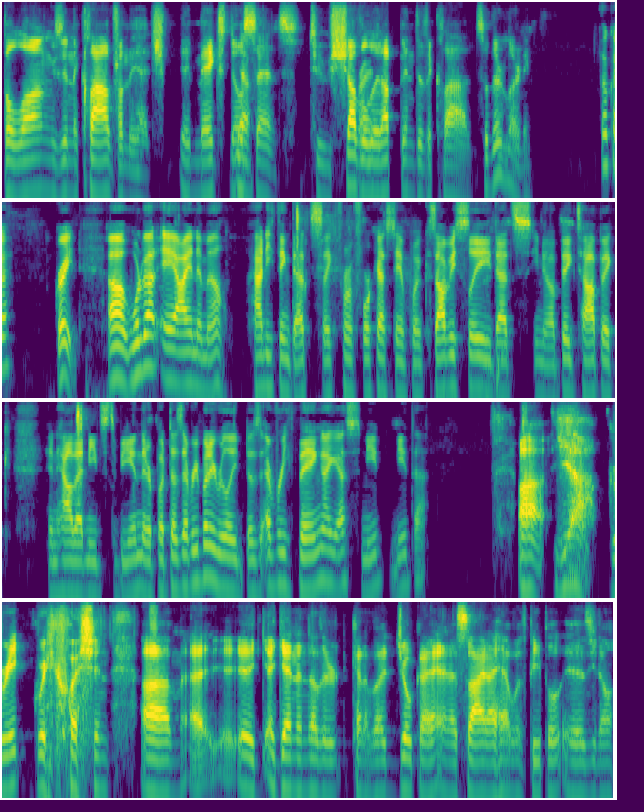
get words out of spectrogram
belongs in the cloud from the edge it makes no yeah. sense to shovel right. it up into the cloud so they're learning okay great uh, what about ai and ml how do you think that's like from a forecast standpoint because obviously mm-hmm. that's you know a big topic and how that needs to be in there but does everybody really does everything i guess need need that uh, yeah, great, great question. Um, uh, again, another kind of a joke and aside I have with people is, you know,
